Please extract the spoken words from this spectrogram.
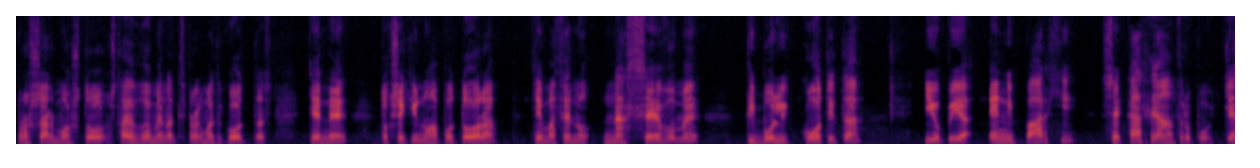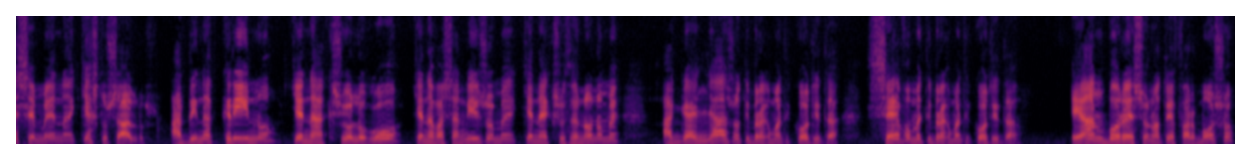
προσαρμοστώ στα δεδομένα της πραγματικότητας. Και ναι, το ξεκινώ από τώρα και μαθαίνω να σέβομαι την πολικότητα η οποία ενυπάρχει σε κάθε άνθρωπο και σε μένα και στους άλλους. Αντί να κρίνω και να αξιολογώ και να βασανίζομαι και να εξουθενώνομαι, αγκαλιάζω την πραγματικότητα, σέβομαι την πραγματικότητα. Εάν μπορέσω να το εφαρμόσω,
